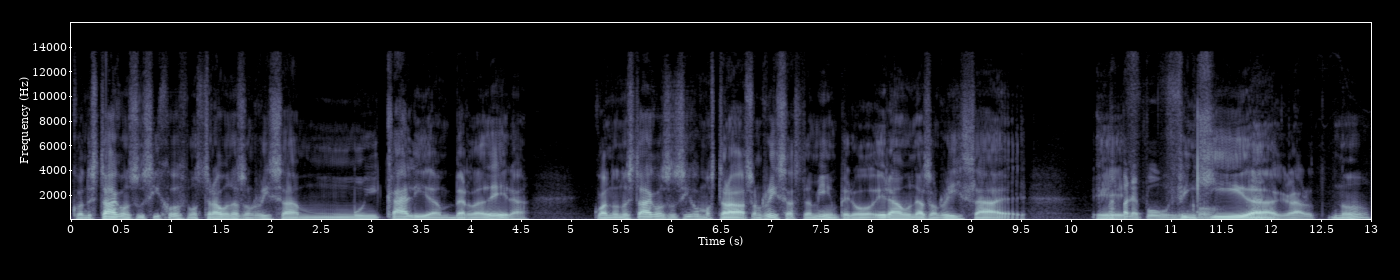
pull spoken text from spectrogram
cuando estaba con sus hijos mostraba una sonrisa muy cálida, verdadera. Cuando no estaba con sus hijos mostraba sonrisas también, pero era una sonrisa eh, Más para el público, fingida, claro, ¿no?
